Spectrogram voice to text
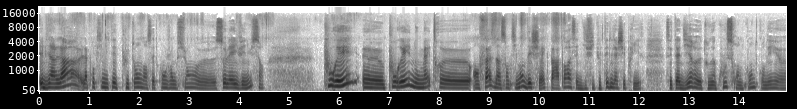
Eh bien là, la proximité de Pluton dans cette conjonction euh, Soleil-Vénus pourrait, euh, pourrait nous mettre en face d'un sentiment d'échec par rapport à cette difficulté de lâcher prise c'est-à-dire euh, tout d'un coup se rendre compte qu'on est euh,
